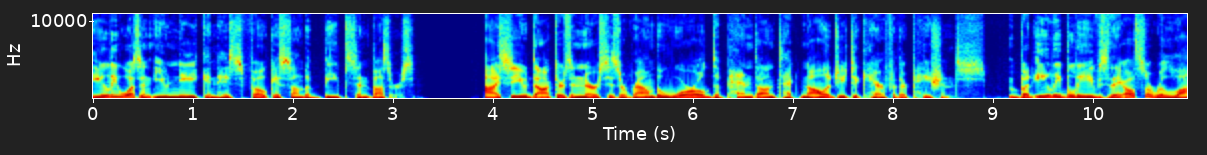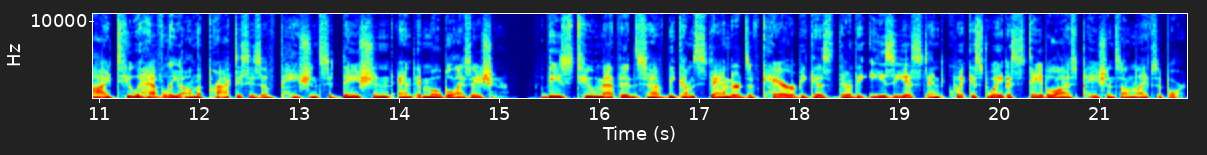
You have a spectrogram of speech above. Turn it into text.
Ely wasn't unique in his focus on the beeps and buzzers. ICU doctors and nurses around the world depend on technology to care for their patients. But Ely believes they also rely too heavily on the practices of patient sedation and immobilization. These two methods have become standards of care because they're the easiest and quickest way to stabilize patients on life support.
